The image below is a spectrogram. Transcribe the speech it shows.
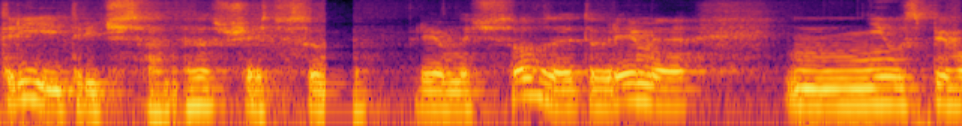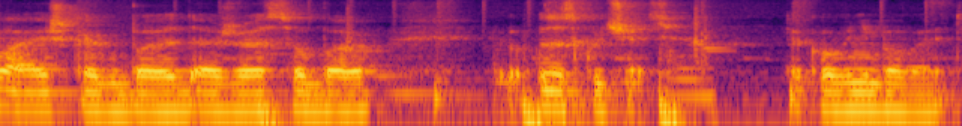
три и три часа, да, шесть в сумме приемных часов, за это время не успеваешь как бы даже особо заскучать. Такого не бывает.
